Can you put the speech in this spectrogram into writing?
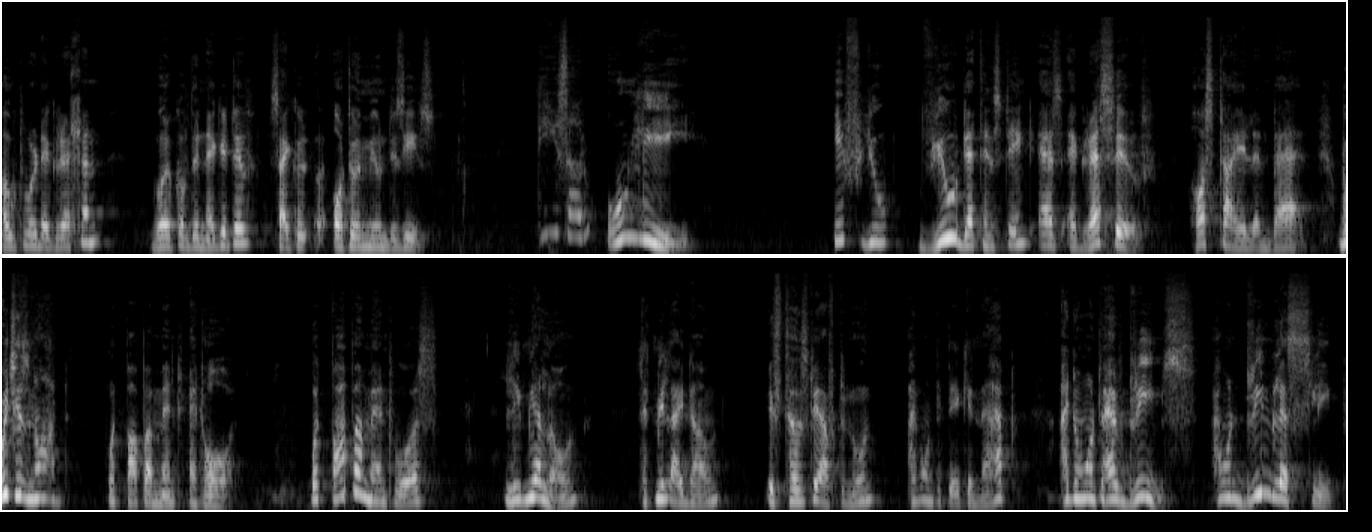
outward aggression, work of the negative, psycho- uh, autoimmune disease these are only if you view death instinct as aggressive, hostile, and bad, which is not what Papa meant at all. What Papa meant was leave me alone, let me lie down. It's Thursday afternoon. I want to take a nap. I don't want to have dreams. I want dreamless sleep.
